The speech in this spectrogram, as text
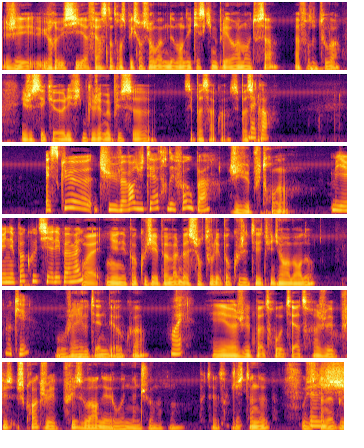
j'ai réussi à faire cette introspection sur moi, me demander qu'est-ce qui me plaît vraiment et tout ça, à force de tout voir. Et je sais que les films que j'aime le plus, c'est pas ça quoi. C'est pas ça. D'accord. Est-ce que tu vas voir du théâtre des fois ou pas? J'y vais plus trop non. Mais il y a une époque où tu y allais pas mal? Ouais, il y a une époque où j'y allais pas mal, bah, surtout l'époque où j'étais étudiant à Bordeaux, Ok. où j'allais au TNBA ou quoi. Ouais. Et euh, je vais pas trop au théâtre. Je vais plus, je crois que je vais plus voir des one man show maintenant, peut-être, Ok. du stand-up ou du Euh, stand-up, quelque chose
